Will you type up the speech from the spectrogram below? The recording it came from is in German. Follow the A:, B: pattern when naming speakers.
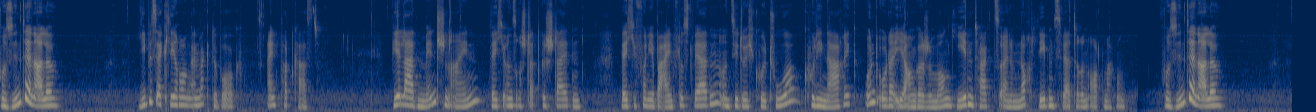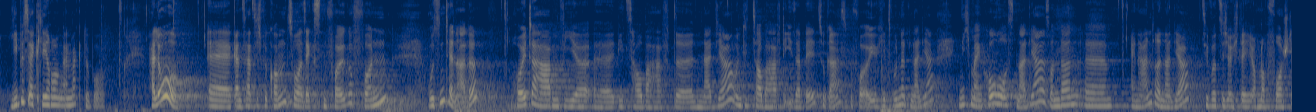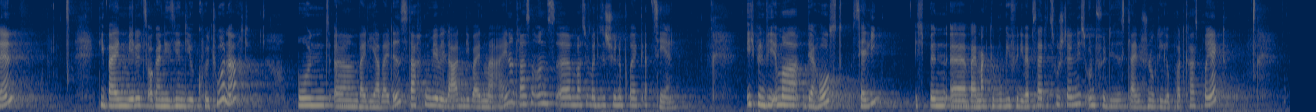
A: Wo sind denn alle? Liebeserklärung an Magdeburg, ein Podcast. Wir laden Menschen ein, welche unsere Stadt gestalten, welche von ihr beeinflusst werden und sie durch Kultur, Kulinarik und oder ihr Engagement jeden Tag zu einem noch lebenswerteren Ort machen. Wo sind denn alle? Liebeserklärung an Magdeburg. Hallo, äh, ganz herzlich willkommen zur sechsten Folge von Wo sind denn alle? Heute haben wir äh, die zauberhafte Nadja und die zauberhafte Isabel zu Gast. Bevor ihr euch jetzt wundert, Nadja, nicht mein Co-Host Nadja, sondern äh, eine andere Nadja. Sie wird sich euch gleich auch noch vorstellen. Die beiden Mädels organisieren die Kulturnacht. Und ähm, weil die ja bald ist, dachten wir, wir laden die beiden mal ein und lassen uns äh, was über dieses schöne Projekt erzählen. Ich bin wie immer der Host, Sally, ich bin äh, bei Magdeburgi für die Webseite zuständig und für dieses kleine schnucklige Podcast-Projekt.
